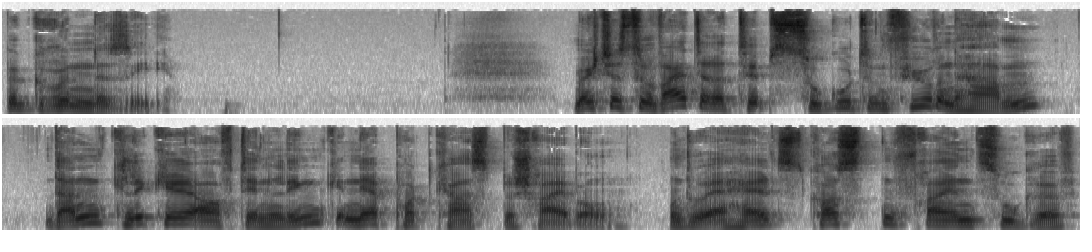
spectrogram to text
begründe sie. Möchtest du weitere Tipps zu gutem Führen haben? Dann klicke auf den Link in der Podcast-Beschreibung und du erhältst kostenfreien Zugriff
